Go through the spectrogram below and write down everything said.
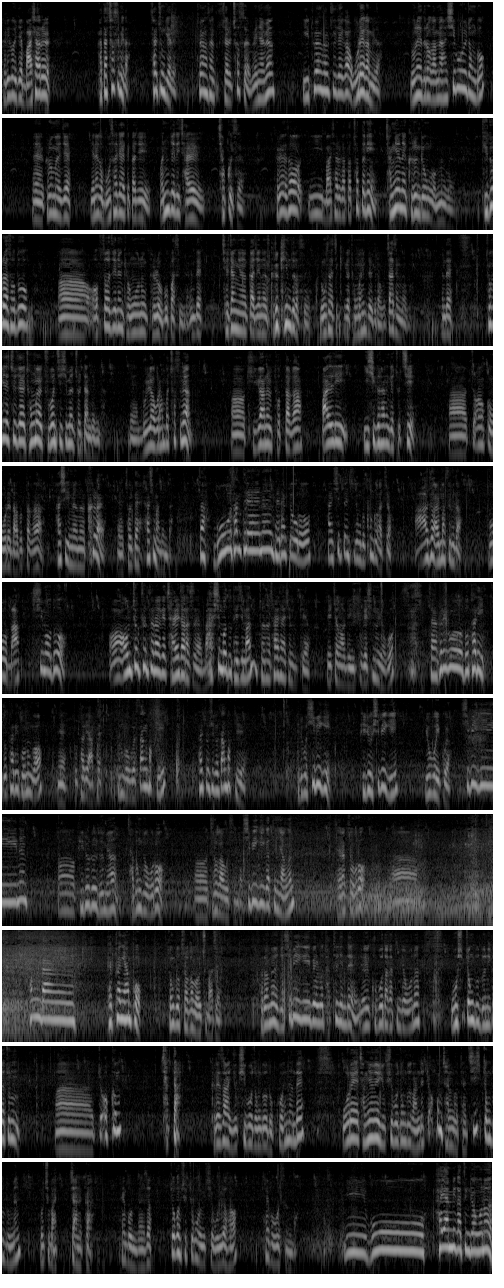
그리고 이제 마샤를 갖다 쳤습니다. 살충제를. 토양살충제를 쳤어요. 왜냐면, 이 토양살충제가 오래 갑니다. 논에 들어가면 한 15일 정도? 예, 그러면 이제 얘네가 모사리 할 때까지 완전히 잘 잡고 있어요. 그래서 이 마샤를 갖다 쳤더니 작년에 그런 경우가 없는 거예요. 뒤돌아서도 아, 없어지는 경우는 별로 못 봤습니다. 근데 재작년까지는 그렇게 힘들었어요. 농사 짓기가 정말 힘들더라고 짜증나고. 근데 초기 제초제 정말 두 번 치시면 절대 안 됩니다. 예, 물약으로 한번 쳤으면 어, 기간을 뒀다가 빨리 이식을 하는 게 좋지. 아, 조금 오래 놔뒀다가 하시면은 큰일 나요. 예, 절대 하시면 안 됩니다. 자, 모 상태는 대략적으로 한 10cm 정도 큰 것 같죠? 아주 알맞습니다. 뭐 막 심어도 어, 엄청 튼튼하게 잘 자랐어요. 막 심어도 되지만 저는 살살 심을게요. 일정하게 이쁘게 심으려고. 자 그리고 노타리 노타리 도는 거, 예 노타리 앞에 도는 거고요. 쌍바퀴 8조씩은 쌍바퀴예요. 그리고 12기 비료 12기 요거 있고요. 12기는 어, 비료를 넣으면 자동적으로 어, 들어가고 있습니다. 12기 같은 양은 대략적으로 아, 평당 100평에 한 폭 정도 들어가면 얼추 맞아요. 그러면 이제 12기별로 다 틀린데 여기 구보다 같은 경우는 50 정도 넣으니까 좀 아, 조금 작다. 그래서 한 65 정도 넣고 했는데 올해 작년에 65 정도 났는데 조금 작은 것 같아요. 70 정도 넣으면 얼추 맞지 않을까 해봅니다. 그래서 조금씩 조금씩 올려서 해보고 있습니다. 이 모 하얀미 같은 경우는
